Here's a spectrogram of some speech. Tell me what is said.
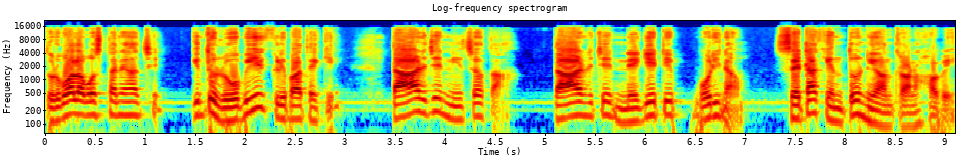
দুর্বল অবস্থানে আছে। কিন্তু রবির কৃপা থেকে তার যে নিচতা, তার যে নেগেটিভ পরিণাম, সেটা কিন্তু নিয়ন্ত্রণ হবে।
